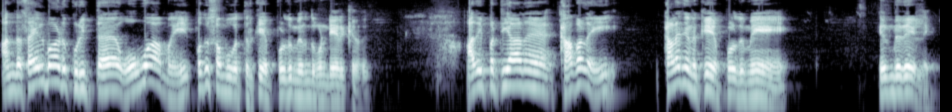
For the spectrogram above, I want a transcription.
அந்த செயல்பாடு குறித்த ஒவ்வாமை பொது சமூகத்திற்கு எப்பொழுதும் இருந்து கொண்டே இருக்கிறது. அதை பற்றியான கவலை கலைஞனுக்கு எப்பொழுதுமே இருந்ததே இல்லை.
